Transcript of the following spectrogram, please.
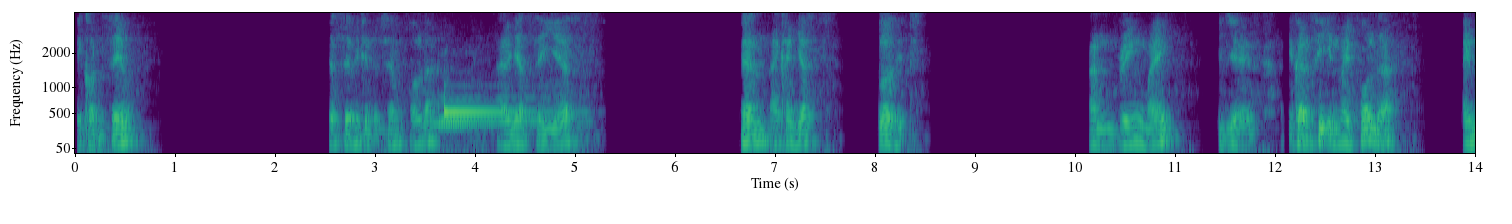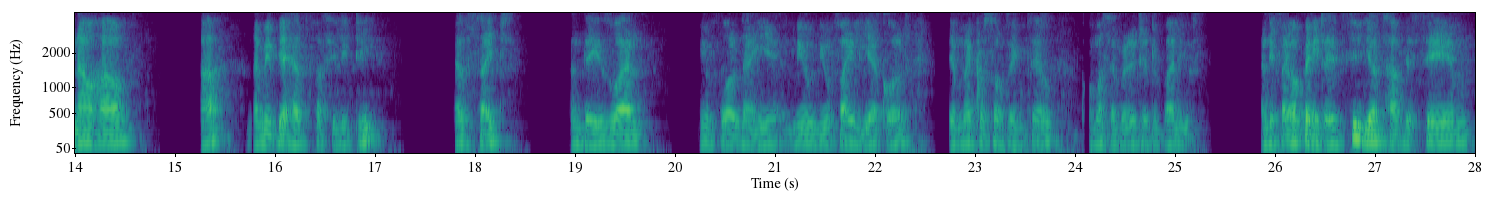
Click on save. Just save it in the same folder. I'll just say yes. Then I can just close it and bring my QGIS. You can see in my folder, I now have a Namibia Health Facility health site, and there is one new folder here, new new file here called the Microsoft Excel comma separated values. And if I open it, I still just have the same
